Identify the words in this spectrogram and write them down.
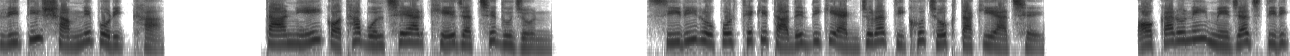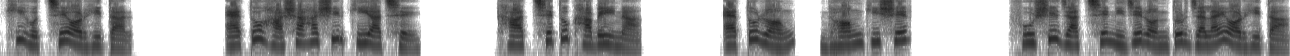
রীতির সামনে পরীক্ষা। তা নিয়েই কথা বলছে আর খেয়ে যাচ্ছে দুজন। সিঁড়ির ওপর থেকে তাদের দিকে একজোড়া তীক্ষ্ণ চোখ তাকিয়ে আছে। অকারণেই মেজাজ তিরিক্ষি হচ্ছে অর্হিতার। এত হাসাহাসির কি আছে? খাচ্ছে তো খাবেই না। এত রং, ঢং কিসের? ফুসে যাচ্ছে নিজের অন্তর্জালায় অর্হিতা।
